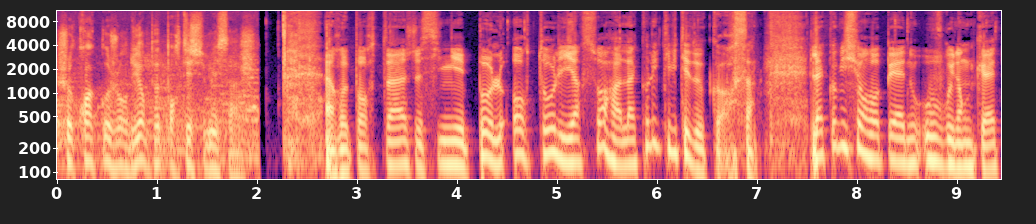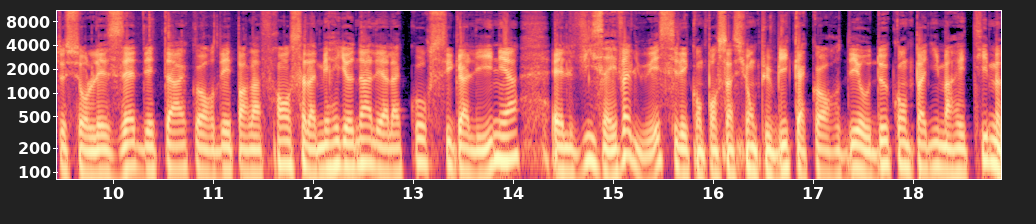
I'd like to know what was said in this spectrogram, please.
Je crois qu'aujourd'hui, on peut porter ce message. Un reportage signé Paul Ortol hier soir à la collectivité de Corse. La Commission européenne ouvre une enquête sur les aides d'État accordées par la France à la méridionale et à la Corsica-Ligne. Elle vise à évaluer si les compensations publiques accordées aux deux compagnies maritimes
